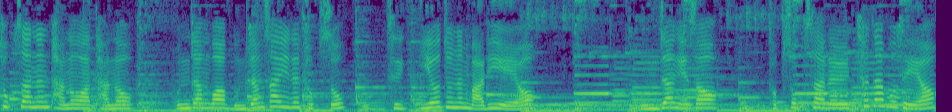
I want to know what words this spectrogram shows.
속사는 단어와 단어, 문장과 문장 사이를 접속, 즉 이어주는 말이에요. 문장에서 접속사를 찾아보세요.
